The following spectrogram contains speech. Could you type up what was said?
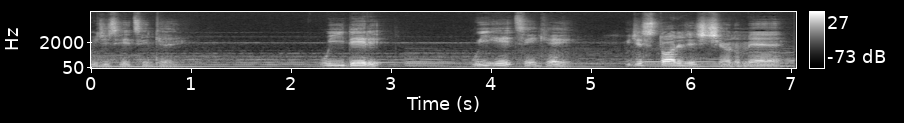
we just hit 10k we did it. We hit 10k We just started this channel, man.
